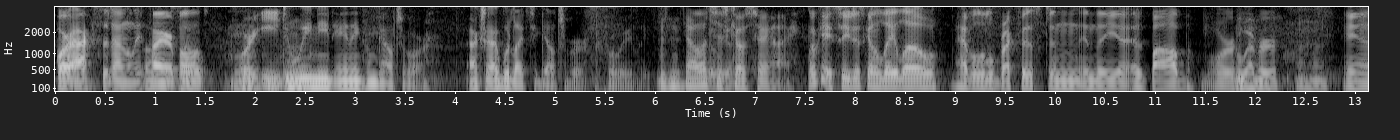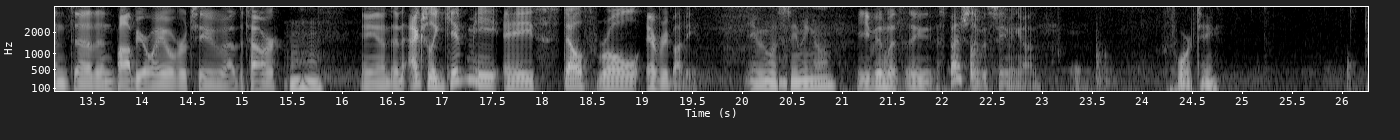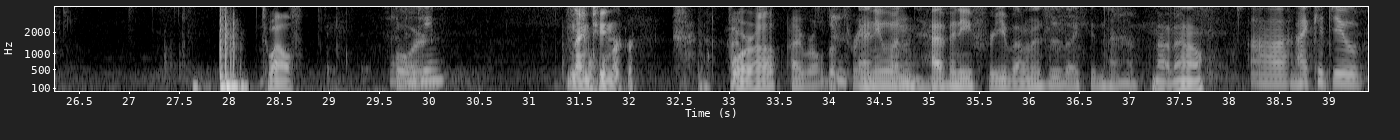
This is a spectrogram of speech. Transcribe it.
Or accidentally Okay, fireballed. or eaten. Do we need anything from Galchabar? Actually, I would like to see Galchabar before we leave. Yeah, let's just go say hi. Okay, so you're just gonna lay low, have a little breakfast in in the uh, as Bob or whoever, and uh, then bob your way over to uh, the tower, and and actually give me a stealth roll, everybody, Even with seeming on even with uh, especially with seeming on. fourteen. Twelve. Seventeen. 19. Four, huh? I rolled a three. Anyone have any free bonuses I can have? Not now. Uh, I could do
